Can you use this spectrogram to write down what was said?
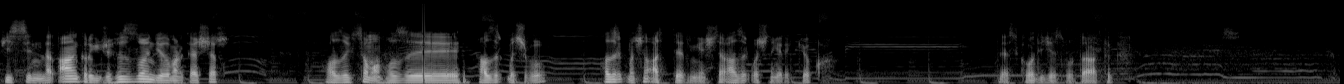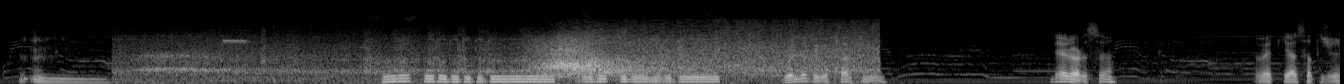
Pissinler. Ankara gücü. Hızlı oyun diyelim arkadaşlar. Hazırlık tamam. Hızlı, hazırlık maçı bu. Hazırlık maçını aç dedim gençler. Hazırlık maçına gerek yok. Let's go diyeceğiz burada artık. Böyle de göstersin mi? Devre arası. Evet gel satıcı.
